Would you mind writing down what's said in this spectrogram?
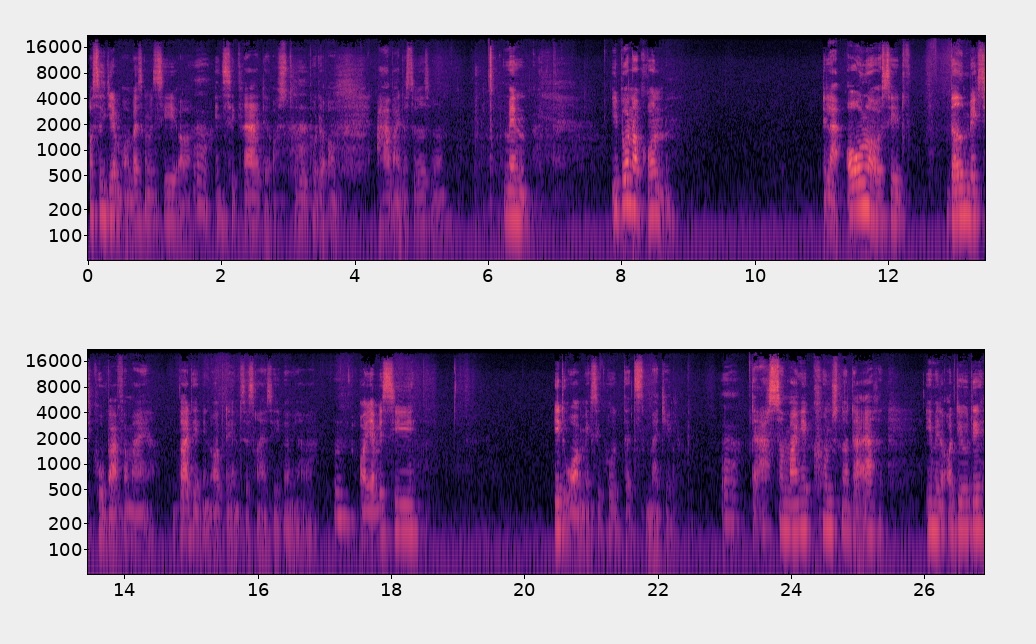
Og så hjem og, hvad skal man sige, og ja. integrere det og stole på det og arbejde osv. osv. Men i bund og grund, eller overset, hvad Mexico var for mig, var det en opdagelsesrejse i, hvem jeg var. Mm. Og jeg vil sige et ord om Mexico, that's magic. Ja, Der er så mange kunstnere, der er... Jamen, og det er jo det,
